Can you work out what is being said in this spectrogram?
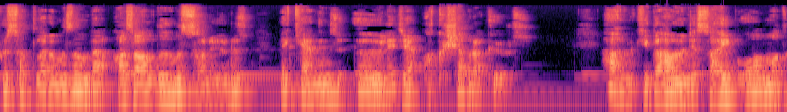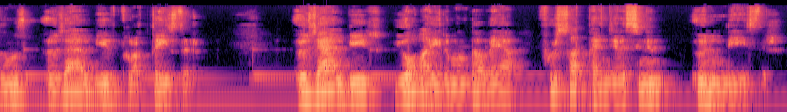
fırsatlarımızın da azaldığını sanıyoruz ve kendimizi öylece akışa bırakıyoruz. Halbuki daha önce sahip olmadığımız özel bir duraktayızdır. Özel bir yol ayrımında veya fırsat penceresinin önündeyizdir.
